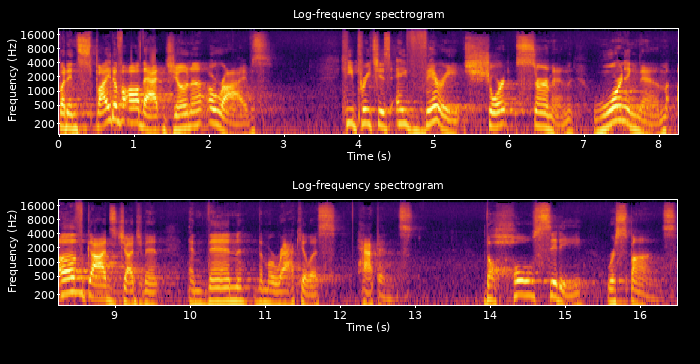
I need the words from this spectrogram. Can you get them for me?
But in spite of all that, Jonah arrives. He preaches a very short sermon warning them of God's judgment and then the miraculous happens. The whole city responds.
